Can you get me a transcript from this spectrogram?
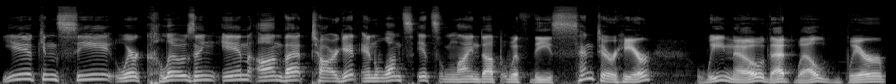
you can see we're closing in on that target. And once it's lined up with the center here, we know that, well, we're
